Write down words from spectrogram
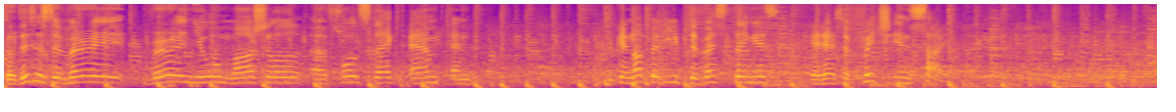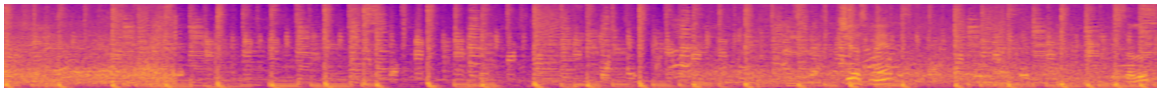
So this is a very, very new Marshall uh, full stacked amp and you cannot believe the best thing is it has a fridge inside. Cheers, man. Salute.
